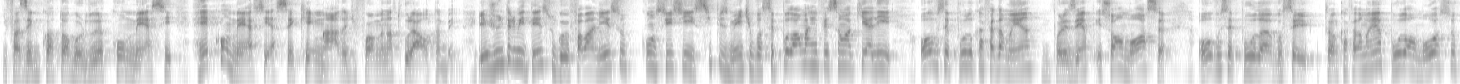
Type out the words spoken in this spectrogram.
e fazer com que a tua gordura comece, recomece a ser queimada de forma natural também. E jejum intermitente, que eu falar nisso, consiste em simplesmente você pular uma refeição aqui e ali, ou você pula o café da manhã, por exemplo, e só almoça, ou você pula, você toma o café da manhã, pula o almoço,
